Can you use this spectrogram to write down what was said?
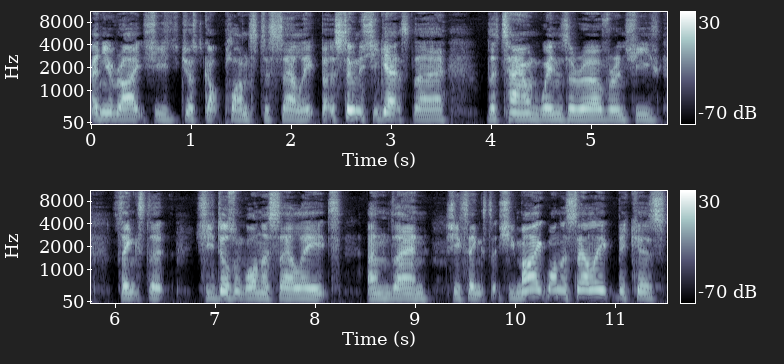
And you're right, she's just got plans to sell it, but as soon as she gets there, the town wins her over and she thinks that she doesn't want to sell it and then she thinks that she might want to sell it because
